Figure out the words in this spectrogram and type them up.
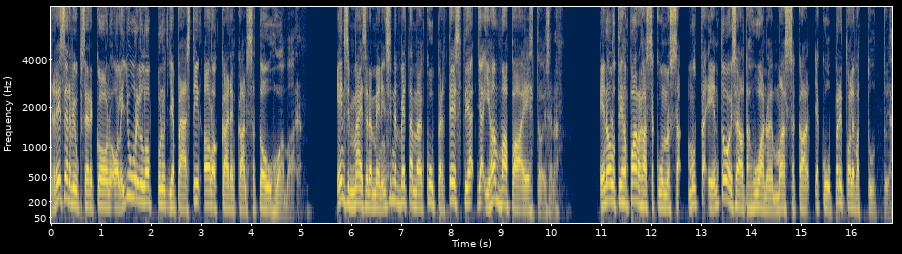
Reserviupseerikoulu oli juuri loppunut ja päästiin alokkaiden kanssa touhuamaan. Ensimmäisenä menin sinne vetämään Cooper-testiä ja ihan vapaaehtoisena. En ollut ihan parhaassa kunnossa, mutta en toisaalta huonoin massakaan ja Cooperit olivat tuttuja.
